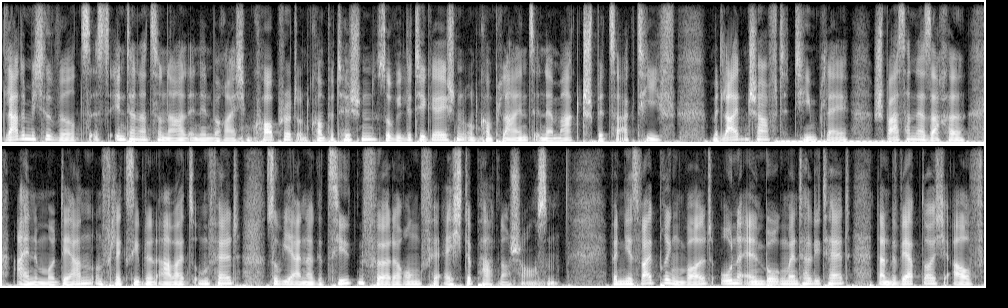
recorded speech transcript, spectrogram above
Glade Michel Wirz ist international in den Bereichen Corporate und Competition sowie Litigation und Compliance in der Marktspitze aktiv. Mit Leidenschaft, Teamplay, Spaß an der Sache, einem modernen und flexiblen Arbeitsumfeld sowie einer gezielten Förderung für echte Partnerchancen. Wenn ihr es weit bringen wollt, ohne Ellenbogenmentalität, dann bewerbt euch auf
